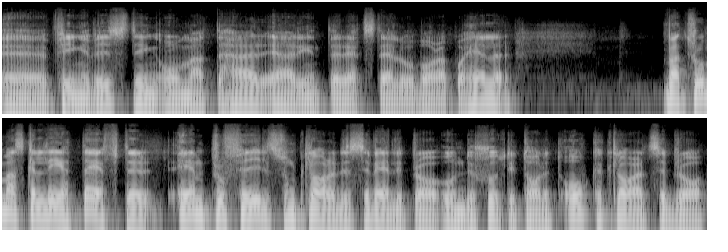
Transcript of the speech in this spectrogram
eh fingervisning om att det här är inte rätt ställe att vara på heller. Vad tror man ska leta efter? En profil som klarade sig väldigt bra under 70-talet och har klarat sig bra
